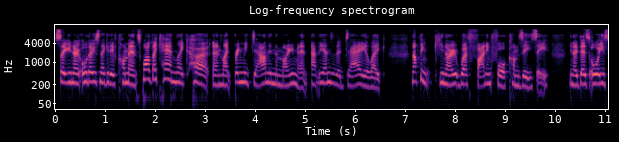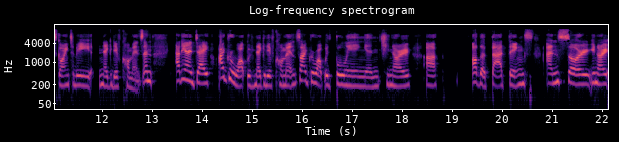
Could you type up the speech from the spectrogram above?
So you know all those negative comments while they can like hurt and like bring me down in the moment at the end of the day like nothing you know worth fighting for comes easy you know, there's always going to be negative comments. And at the end of the day, I grew up with negative comments. I grew up with bullying and, you know, uh, other bad things. And so, you know,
